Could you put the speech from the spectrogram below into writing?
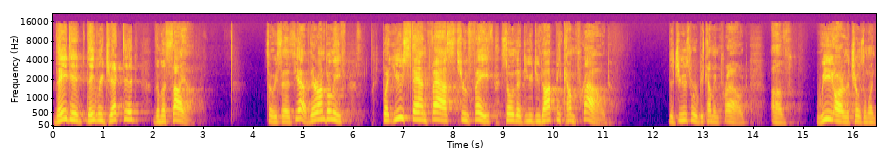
They did, they rejected the Messiah. So he says, yeah, their unbelief, but you stand fast through faith so that you do not become proud. The Jews were becoming proud of we are the chosen one.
